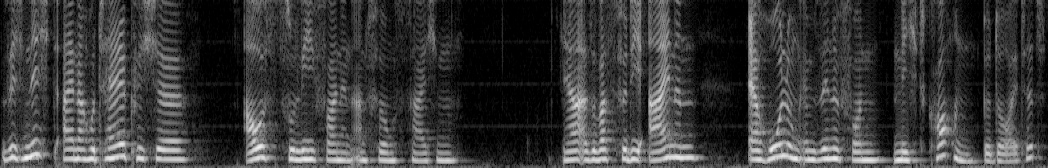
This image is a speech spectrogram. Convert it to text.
sich nicht einer Hotelküche auszuliefern, in Anführungszeichen. Ja, also was für die einen Erholung im Sinne von nicht kochen bedeutet,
